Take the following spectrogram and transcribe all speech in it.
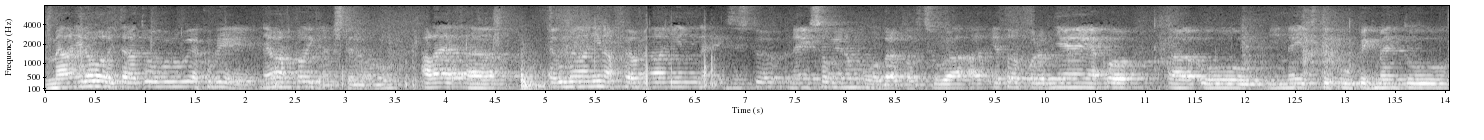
melaninovou literaturu jakoby nemám tolik načtenou, ale uh, eumelanin a feomelanin neexistují, nejsou jenom u obratlovců a, a je to podobně jako uh, u jiných typů pigmentů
